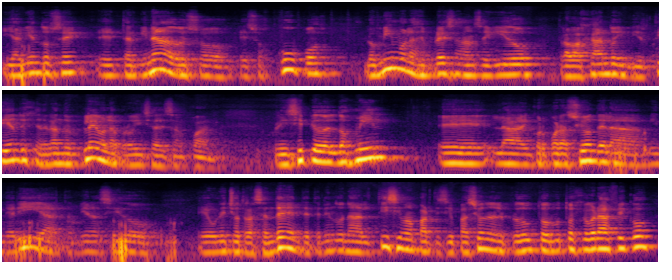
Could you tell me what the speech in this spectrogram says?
y habiéndose eh, terminado esos, esos cupos, lo mismo las empresas han seguido trabajando, invirtiendo y generando empleo en la provincia de San Juan. Principio del 2000, eh, la incorporación de la minería también ha sido eh, un hecho trascendente, teniendo una altísima participación en el Producto Bruto Geográfico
